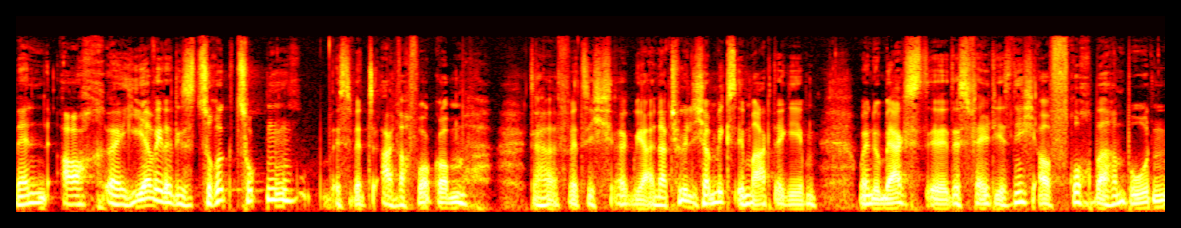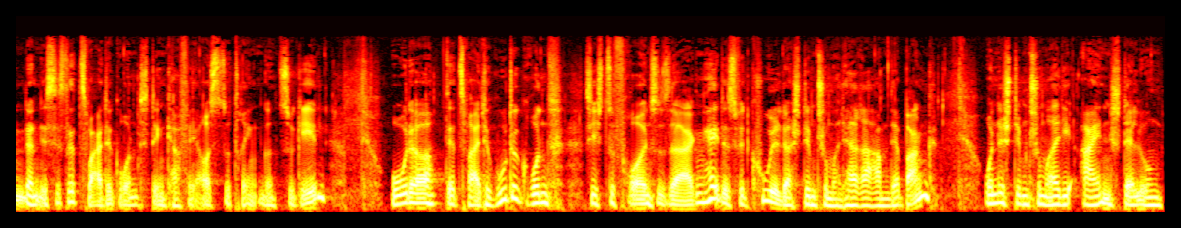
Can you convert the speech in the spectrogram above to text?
Wenn auch äh, hier wieder dieses Zurückzucken, es wird einfach vorkommen, da wird sich irgendwie ein natürlicher Mix im Markt ergeben. Und wenn du merkst, äh, das fällt jetzt nicht auf fruchtbarem Boden, dann ist es der zweite Grund, den Kaffee auszutrinken und zu gehen. Oder der zweite gute Grund, sich zu freuen, zu sagen, hey, das wird cool, da stimmt schon mal der Rahmen der Bank und es stimmt schon mal die Einstellung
